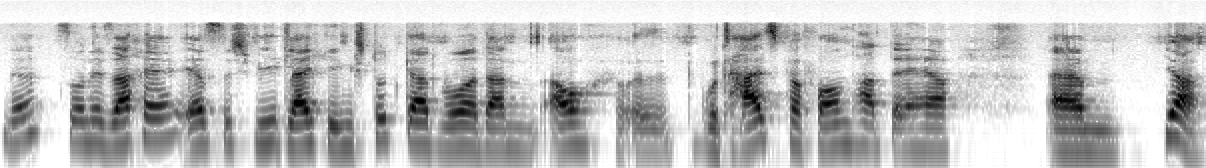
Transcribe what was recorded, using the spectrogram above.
ne? so eine Sache. Erstes Spiel gleich gegen Stuttgart, wo er dann auch äh, brutalst performt hat, der Herr. Ähm, ja,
